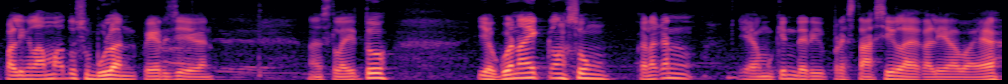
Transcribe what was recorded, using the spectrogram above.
paling lama tuh sebulan PRJ ya kan. Nah setelah itu ya gue naik langsung. Karena kan ya mungkin dari prestasi lah kali ya ya.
